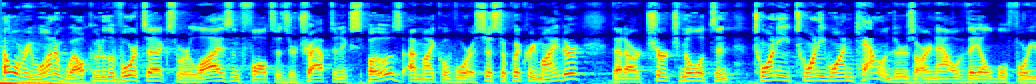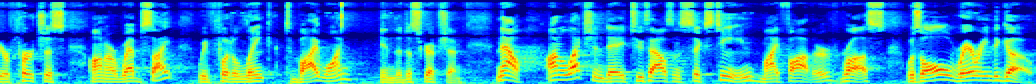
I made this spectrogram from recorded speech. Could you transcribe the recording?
Hello, everyone, and welcome to the Vortex, where lies and falsehoods are trapped and exposed. I'm Michael Voris. Just a quick reminder that our Church Militant 2021 calendars are now available for your purchase on our website. We've put a link to buy one in the description. Now, on election day 2016, my father, Russ, was all raring to go.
